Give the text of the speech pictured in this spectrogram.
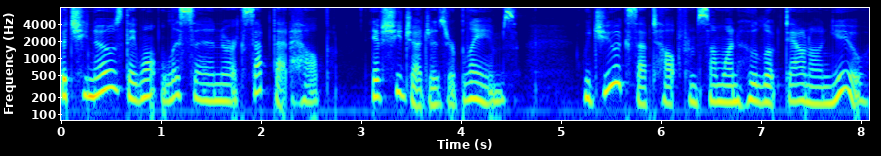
But she knows they won't listen or accept that help if she judges or blames. Would you accept help from someone who looked down on you?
